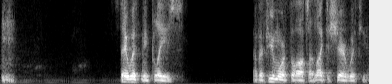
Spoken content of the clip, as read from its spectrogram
Stay with me, please. I have a few more thoughts I'd like to share with you.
